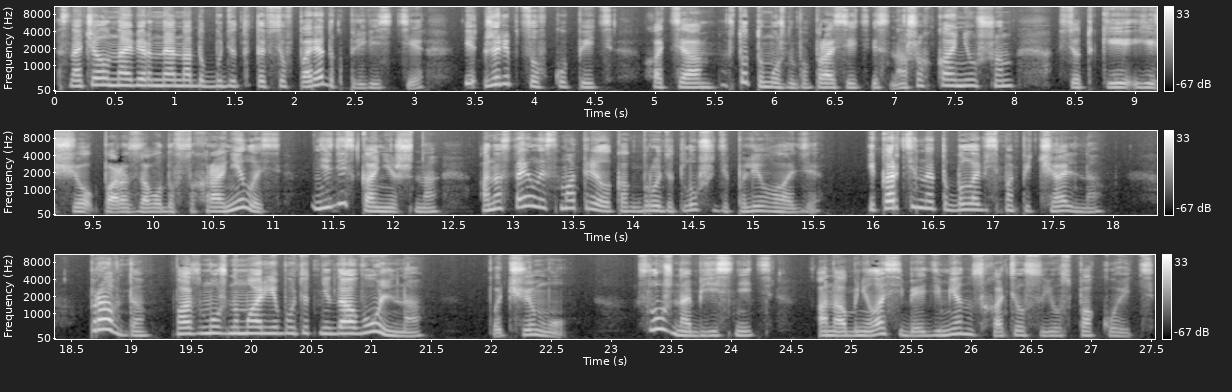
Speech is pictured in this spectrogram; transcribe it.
сначала, наверное, надо будет это все в порядок привести и жеребцов купить. Хотя что-то можно попросить из наших конюшен. Все-таки еще пара заводов сохранилась. Не здесь, конечно. Она стояла и смотрела, как бродят лошади по леваде. И картина эта была весьма печальна. Правда, возможно, Марья будет недовольна. Почему? Сложно объяснить. Она обняла себя, и Демьяну захотелось ее успокоить.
